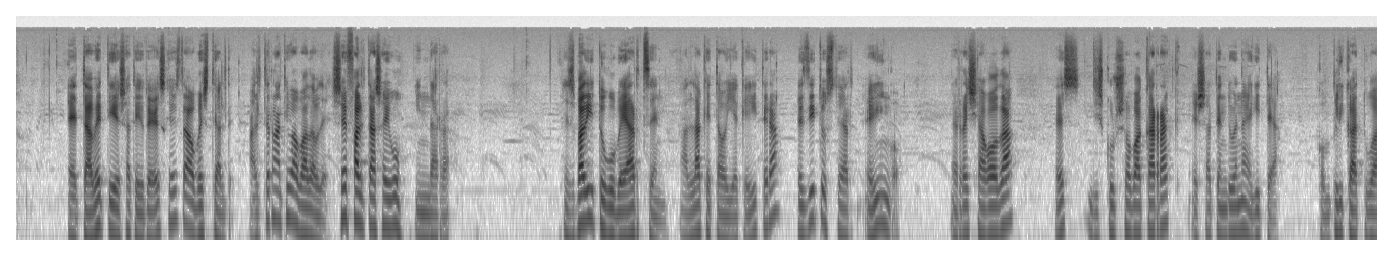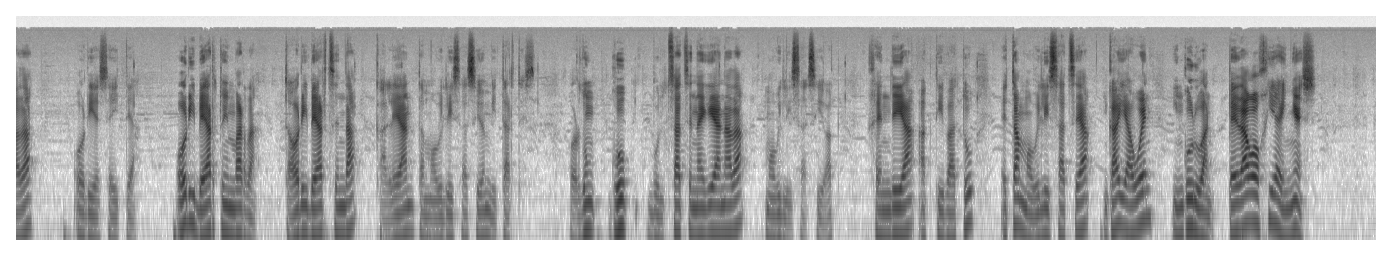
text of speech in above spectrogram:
Eta beti esate dute, ez ez dago beste alte, alternatiba badaude. Ze falta zaigu indarra. Ez baditugu behartzen aldaketa horiek egitera, ez dituzte egingo. Errexago da, ez, diskurso bakarrak esaten duena egitea. Komplikatua da hori ez egitea. Hori behartu inbar da, eta hori behartzen da kalean eta mobilizazioen bitartez. Orduan, guk bultzatzen egiana da mobilizazioak. Jendia aktibatu eta mobilizatzea gai hauen inguruan. Pedagogia inez.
